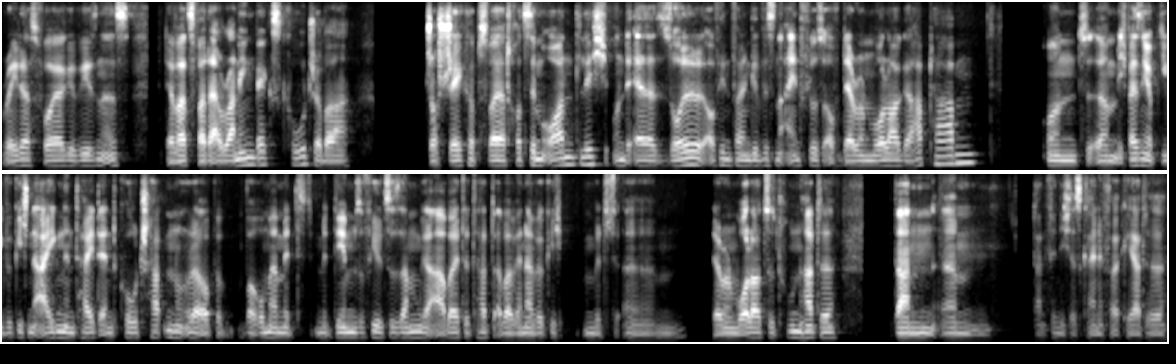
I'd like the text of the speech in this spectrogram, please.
Raiders vorher gewesen ist. Der war zwar der Running Backs Coach, aber Josh Jacobs war ja trotzdem ordentlich und er soll auf jeden Fall einen gewissen Einfluss auf Darren Waller gehabt haben. Und ähm, ich weiß nicht, ob die wirklich einen eigenen Tight End Coach hatten oder ob, warum er mit, mit dem so viel zusammengearbeitet hat. Aber wenn er wirklich mit ähm, Darren Waller zu tun hatte, dann, ähm, dann finde ich das keine verkehrte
